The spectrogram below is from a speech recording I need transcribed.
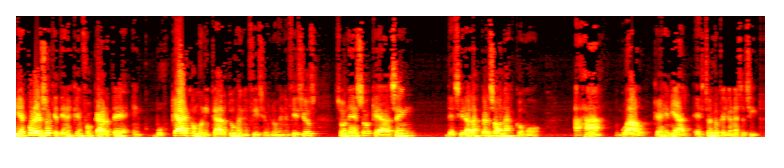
Y es por eso que tienes que enfocarte en buscar comunicar tus beneficios. Los beneficios son eso que hacen decir a las personas como, ajá, wow, qué genial, esto es lo que yo necesito.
